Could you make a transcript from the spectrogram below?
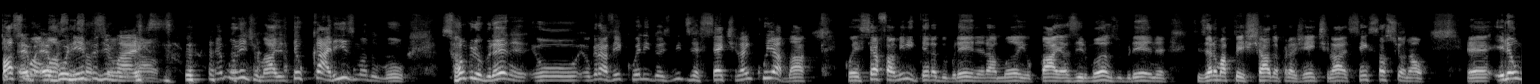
Passa é, uma, é, é bonito demais. Legal. É bonito demais. Ele tem o carisma do gol. Sobre o Brenner, eu, eu gravei com ele em 2017, lá em Cuiabá. Conheci a família inteira do Brenner, a mãe, o pai, as irmãs do Brenner. Fizeram uma pechada pra gente lá, é sensacional. É, ele é um,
